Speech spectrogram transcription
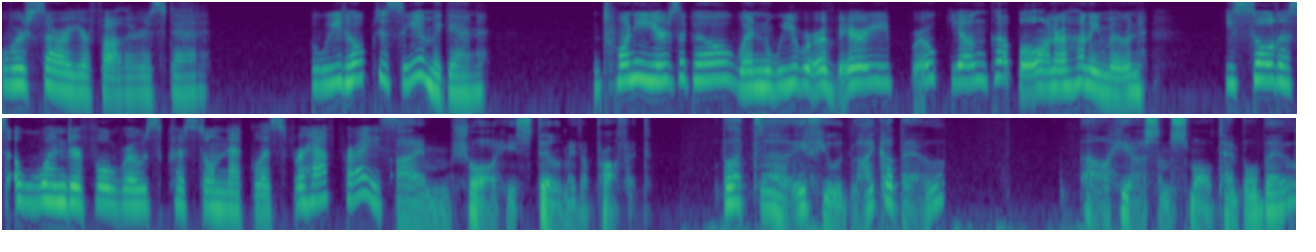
We're sorry your father is dead. We'd hoped to see him again. Twenty years ago, when we were a very broke young couple on our honeymoon, he sold us a wonderful rose crystal necklace for half price. I'm sure he still made a profit. But uh, if you'd like a bell, uh, here are some small temple bells,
